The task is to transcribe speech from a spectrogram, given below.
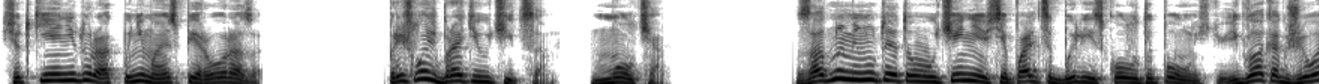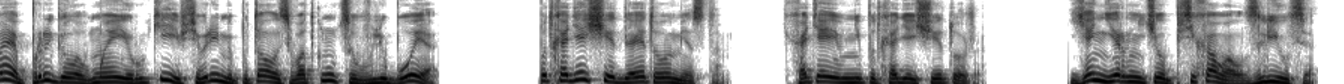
Все-таки я не дурак, понимаю с первого раза. Пришлось брать и учиться. Молча. За одну минуту этого учения все пальцы были исколоты полностью. Игла, как живая, прыгала в моей руке и все время пыталась воткнуться в любое, подходящее для этого место. Хотя и в неподходящее тоже. Я нервничал, психовал, злился.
